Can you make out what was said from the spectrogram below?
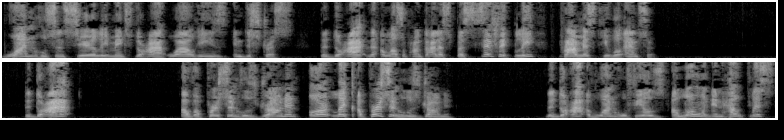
one who sincerely makes dua while he's in distress. The dua that Allah subhanahu wa ta'ala specifically promised he will answer. The dua of a person who's drowning or like a person who's drowning. The dua of one who feels alone and helpless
